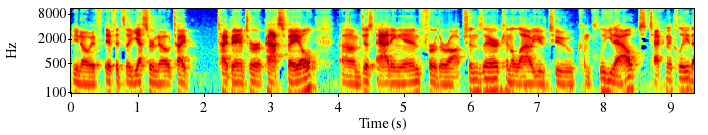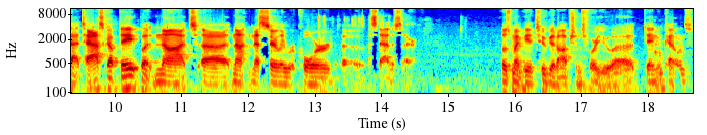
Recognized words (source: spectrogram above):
you know, if, if it's a yes or no type type answer or pass fail, um, just adding in further options there can allow you to complete out technically that task update, but not uh, not necessarily record uh, a status there. Those might be two good options for you, uh, Daniel Cowens.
